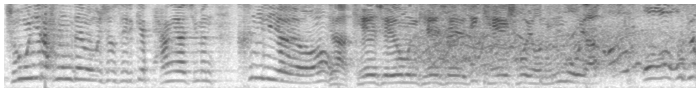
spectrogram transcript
좋은 일 하는데 오셔서 이렇게 방해하시면 큰일이에요 야, 개세음은 개세지 개셔연은 뭐야? 어, 어, 어, 야,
